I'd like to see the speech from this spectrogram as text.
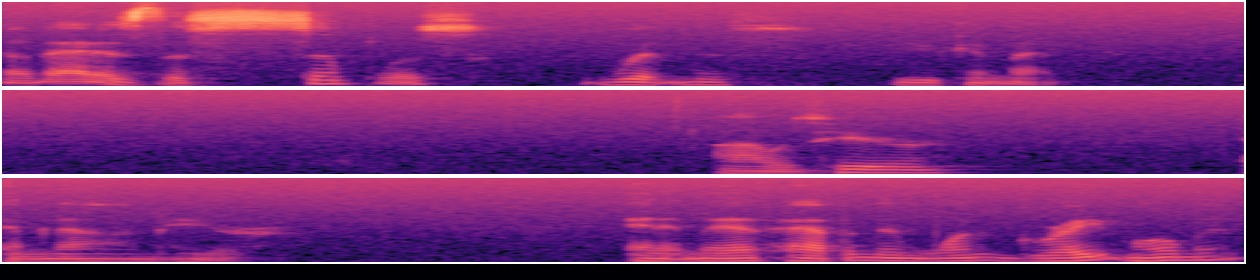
Now, that is the simplest witness you can make. I was here, and now I'm here. And it may have happened in one great moment,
